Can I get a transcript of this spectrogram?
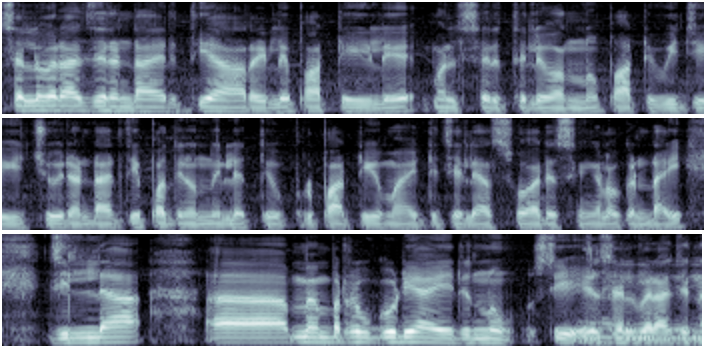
സെൽവരാജ് രണ്ടായിരത്തി ആറിൽ പാർട്ടിയിൽ മത്സരത്തിൽ വന്നു. പാർട്ടി വിജയിച്ചു. രണ്ടായിരത്തി പതിനൊന്നിൽ എത്തിയപ്പോൾ പാർട്ടിയുമായിട്ട് ചില അസ്വാരസ്യങ്ങളൊക്കെ ഉണ്ടായി. ജില്ലാ മെമ്പർ കൂടിയായിരുന്നു സി സെൽവരാജൻ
